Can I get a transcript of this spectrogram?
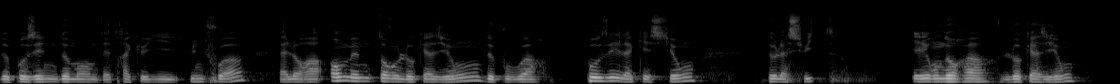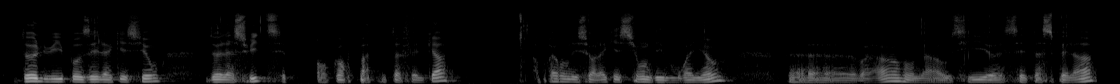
de poser une demande d'être accueillie une fois, elle aura en même temps l'occasion de pouvoir poser la question de la suite et on aura l'occasion de lui poser la question de la suite. C'est encore pas tout à fait le cas. Après, on est sur la question des moyens. Euh, voilà, on a aussi euh, cet aspect-là.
